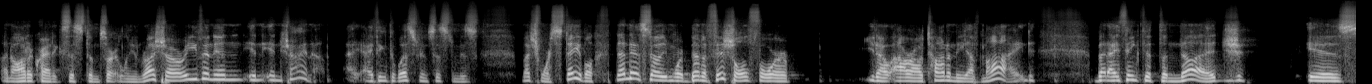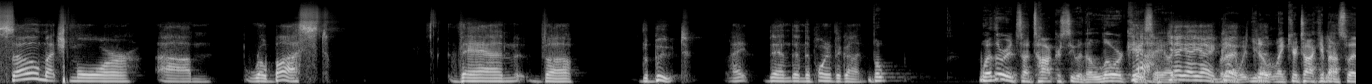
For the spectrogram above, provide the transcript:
an autocratic system, certainly in Russia or even in, in, in China. I, I think the Western system is much more stable, not necessarily more beneficial for you know our autonomy of mind but i think that the nudge is so much more um, robust than the the boot right than than the point of the gun but whether it's autocracy with a lowercase yeah, a, like, yeah, yeah, yeah, good, I, you good. know, like you're talking about, yeah.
